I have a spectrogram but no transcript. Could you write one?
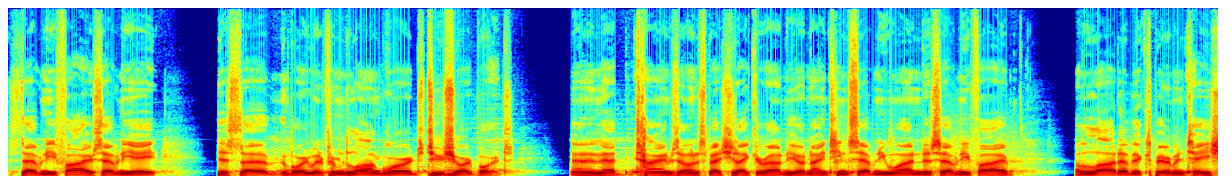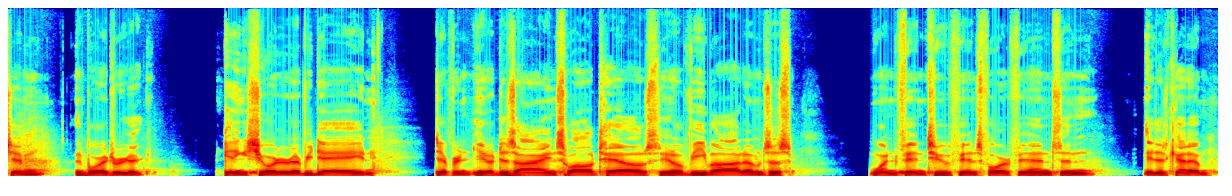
75, 78. Just uh, the board went from longboards to shortboards. And in that time zone, especially like around you know 1971 to 75, a lot of experimentation. The boards were getting shorter every day and different you know designs, swallowtails, you know V bottoms, just one fin, two fins, four fins, and it just kind of,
